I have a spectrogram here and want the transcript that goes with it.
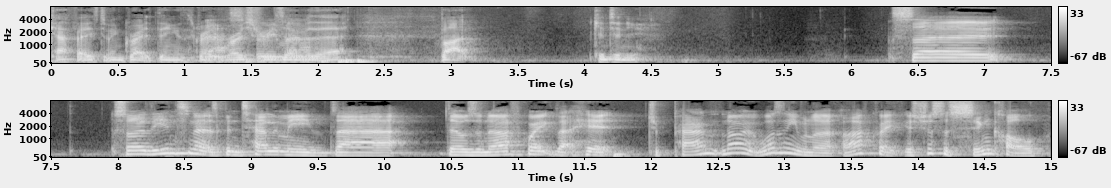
cafes doing great things, great That's roasteries true, over there. But continue. So, so the internet has been telling me that there was an earthquake that hit Japan. No, it wasn't even an earthquake. It's just a sinkhole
